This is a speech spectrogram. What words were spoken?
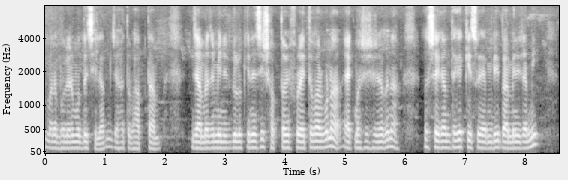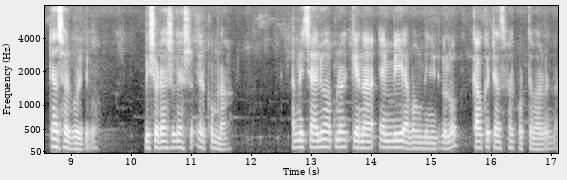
মানে ভুলের মধ্যে ছিলাম যে হয়তো ভাবতাম যে আমরা যে মিনিটগুলো কিনেছি সব তো আমি ফুরাইতে পারব না, এক মাসে শেষ হবে না। তো সেখান থেকে কিছু এমবি বা মিনিট আমি ট্রান্সফার করে দেব। বিষয়টা আসলে এরকম না। আপনি চাইলেও আপনার কেনা এমবি এবং মিনিটগুলো কাউকে ট্রান্সফার করতে পারবেন না।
